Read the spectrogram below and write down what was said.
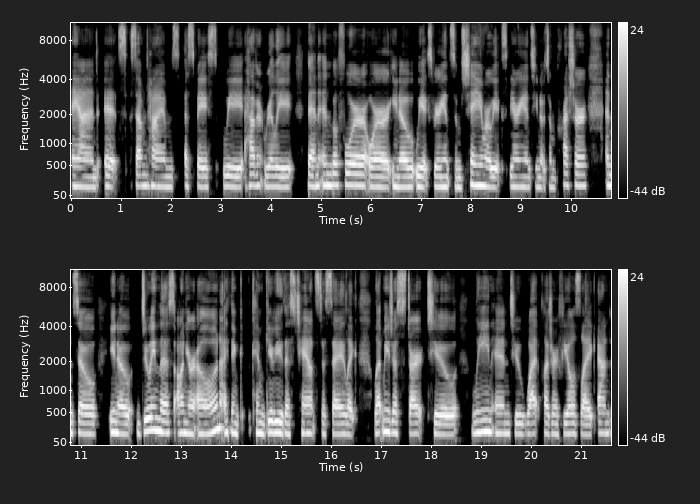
And it's sometimes a space we haven't really been in before, or, you know, we experience some shame or we experience, you know, some pressure. And so, you know, doing this on your own, I think can give you this chance to say, like, let me just start to lean into what pleasure feels like. And,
